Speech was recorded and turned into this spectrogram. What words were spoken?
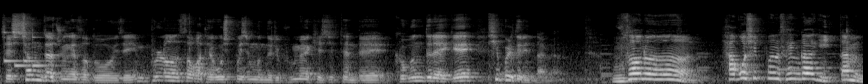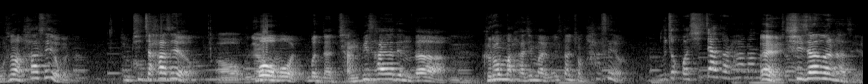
좀제 시청자 중에서도 이제 인플루언서가 되고 싶으신 분들이 분명히 계실 텐데 그분들에게 팁을 드린다면 우선은 하고 싶은 생각이 있다면 우선 하세요 그냥. 좀 진짜 하세요. 어 그냥 뭐 뭐 뭐 나 장비 사야 된다 음. 그런 말 하지 말고 일단 좀 하세요. 무조건 시작을 하라는 네, 거죠. 시작을 하세요.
